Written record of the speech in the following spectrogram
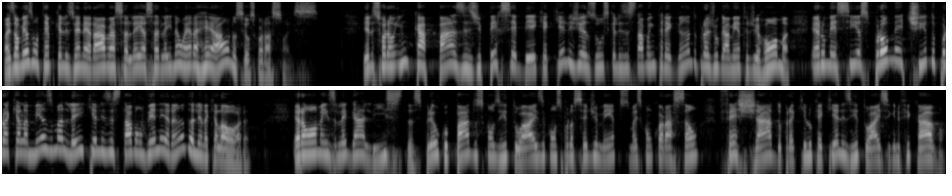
Mas ao mesmo tempo que eles veneravam essa lei, essa lei não era real nos seus corações. Eles foram incapazes de perceber que aquele Jesus que eles estavam entregando para julgamento de Roma era o Messias prometido por aquela mesma lei que eles estavam venerando ali naquela hora. Eram homens legalistas, preocupados com os rituais e com os procedimentos, mas com o coração fechado para aquilo que aqueles rituais significavam.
